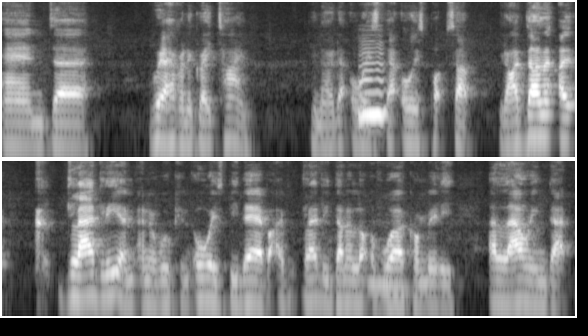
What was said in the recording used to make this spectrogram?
and uh, we're having a great time. You know, that always Mhm. that always pops up. You know, I've done it. I gladly, and and I will can always be there. But I've gladly done a lot of work on really allowing that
